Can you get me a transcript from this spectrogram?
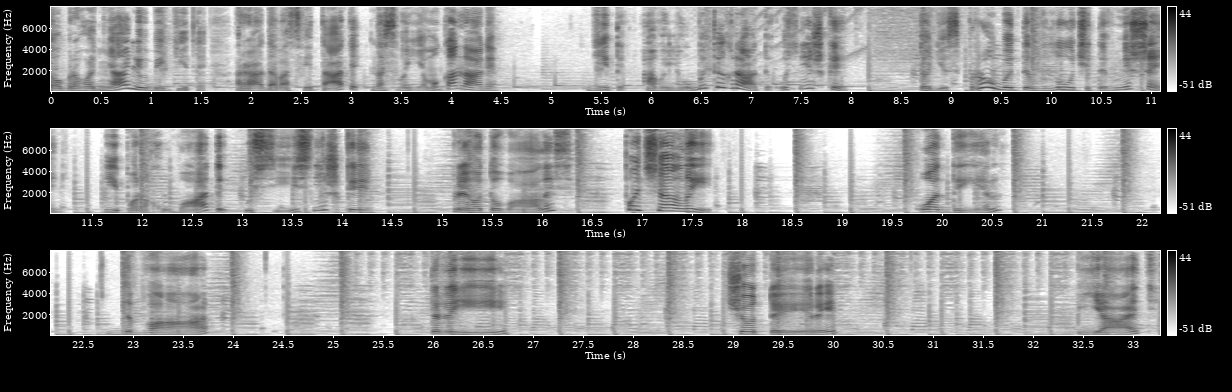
Доброго дня, любі діти! Рада вас вітати на своєму каналі. Діти, а ви любите грати у сніжки? Тоді спробуйте влучити в мішень і порахувати усі сніжки. Приготувались? Почали. Один, два, три, чотири, п'ять,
